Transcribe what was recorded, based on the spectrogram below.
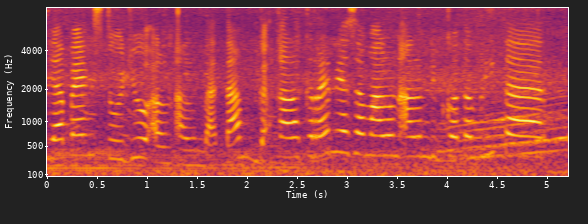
Siapa yang setuju alun-alun Batam nggak kalah keren ya sama alun-alun di Kota Blitar?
